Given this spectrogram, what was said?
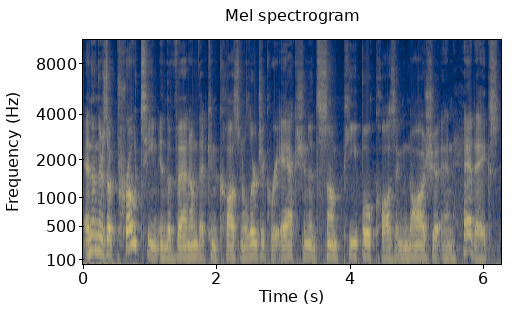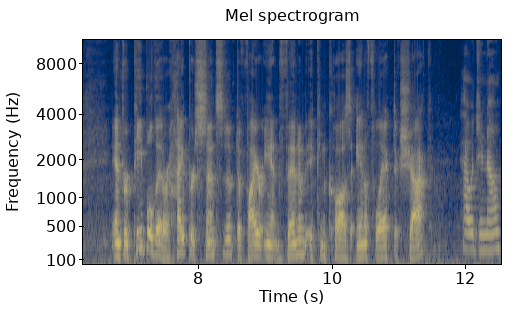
And then there's a protein in the venom that can cause an allergic reaction in some people, causing nausea and headaches. And for people that are hypersensitive to fire ant venom, it can cause anaphylactic shock. How would you know?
